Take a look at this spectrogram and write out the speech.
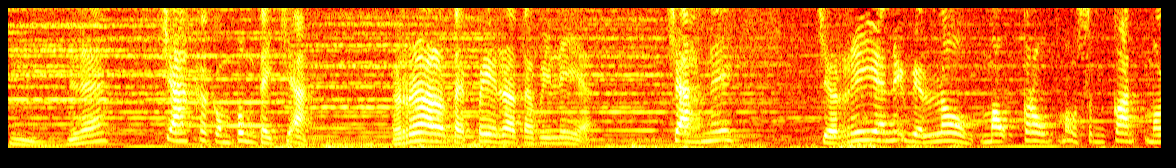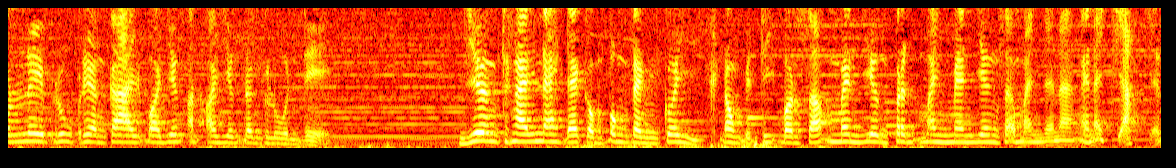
ហឹមឃើញទេចាស់ក៏កំពុងតែចាស់រាល់តែពេលរាល់តែវេលាចាស់នេះ ជារានេះវាលោភមកក្របមកសង្កត់មកលេបរូបរាងកាយរបស់យើងអត់ឲ្យយើងដឹងខ្លួនទេយើងថ្ងៃនេះដែលកំពុងតែអង្គុយក្នុងពិធីបុណ្យសពមិនយើងប្រឹងមាញ់មិនយើងសើមាញ់ទេណាថ្ងៃនេះចាស់ចឹង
